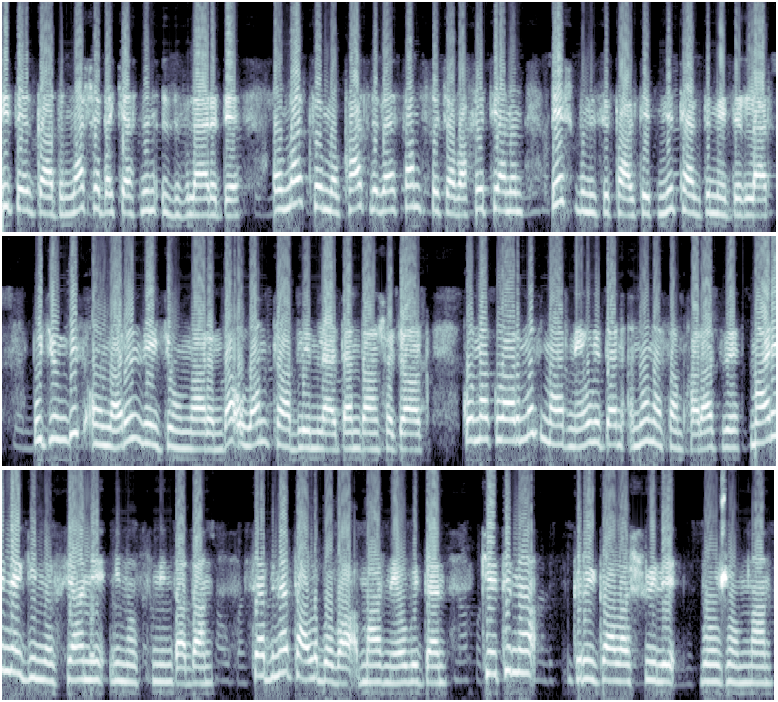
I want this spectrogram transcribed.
lider qadınlar şəbəkəsinin üzvləridir. Onlar Kromokatli və Samsko Cavaxetiyanın 5 munisipalitetini təqdim edirlər. Bu gün biz onların regionlarında olan problemlərdən danışacağıq. Qonaqlarımız Marneulidən Nona Samxaradze, Marina Ginosyani Minosmindadan, Səbinə Talıbova Marneulidən, Ketina Qriqalaşvili Borjomdan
